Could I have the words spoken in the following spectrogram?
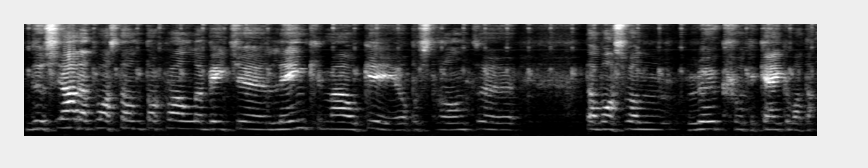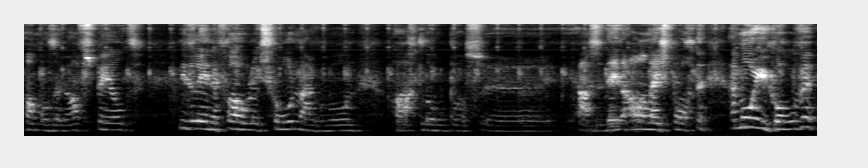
Dus ja, dat was dan toch wel een beetje link. Maar oké, op het strand. dat was wel leuk voor te kijken wat er allemaal zich afspeelt. Niet alleen een vrouwelijk schoon, maar gewoon hardlopers. Uh, ja, ze deden allerlei sporten. En mooie golven.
